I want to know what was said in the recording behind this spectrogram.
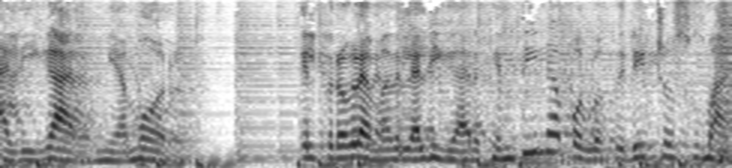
A Ligar, mi amor. El programa de la Liga Argentina por los Derechos Humanos.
